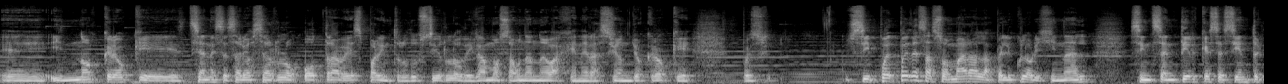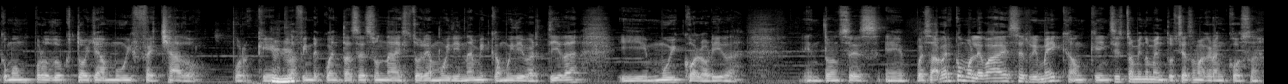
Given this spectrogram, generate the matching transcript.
Eh, y no creo que sea necesario hacerlo otra vez para introducirlo, digamos, a una nueva generación. Yo creo que, pues, si puedes asomar a la película original sin sentir que se siente como un producto ya muy fechado, porque a fin de cuentas es una historia muy dinámica, muy divertida y muy colorida. Entonces, eh, pues a ver cómo le va a ese remake, aunque insisto, a mí no me entusiasma gran cosa.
